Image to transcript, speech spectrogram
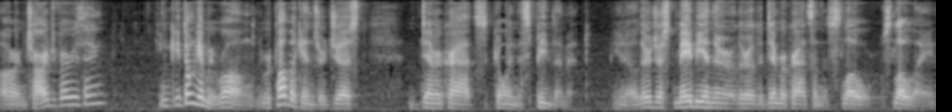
are in charge of everything? don't get me wrong, Republicans are just Democrats going the speed limit. You know, they're just maybe in their they're the Democrats on the slow slow lane,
